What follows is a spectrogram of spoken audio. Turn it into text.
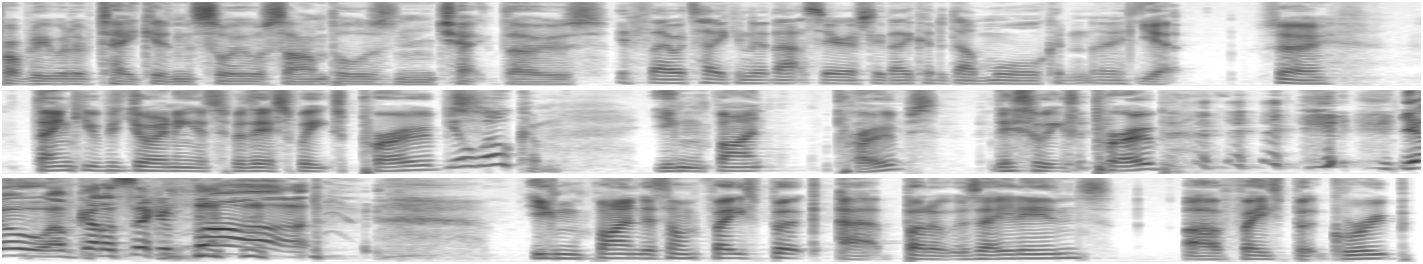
Probably would have taken soil samples and checked those. If they were taking it that seriously, they could have done more, couldn't they? Yeah. So, thank you for joining us for this week's probes. You're welcome. You can find probes. This week's probe. Yo, I've got a second part. You can find us on Facebook at But It Was Aliens. Our Facebook group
